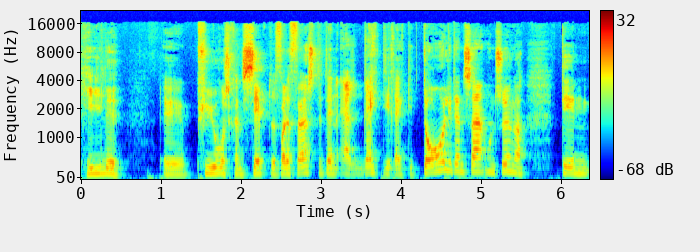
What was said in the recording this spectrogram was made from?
hele øh, Pyrus-konceptet. For det første, den er rigtig, rigtig dårlig, den sang, hun synger. Det er en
